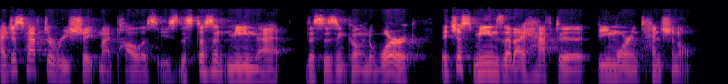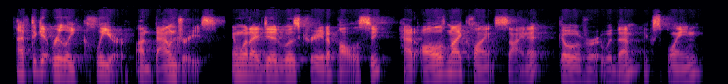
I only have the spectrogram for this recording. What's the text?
I just have to reshape my policies. This doesn't mean that this isn't going to work. It just means that I have to be more intentional. I have to get really clear on boundaries. And what I did was create a policy, had all of my clients sign it, go over it with them, explain,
